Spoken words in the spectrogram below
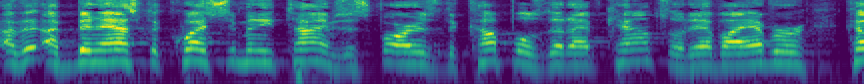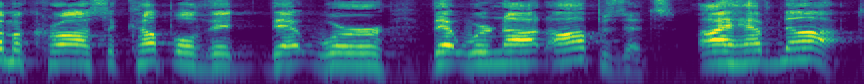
I've, been asked the question many times as far as the couples that I've counseled. Have I ever come across a couple that, that, were, that were not opposites? I have not.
